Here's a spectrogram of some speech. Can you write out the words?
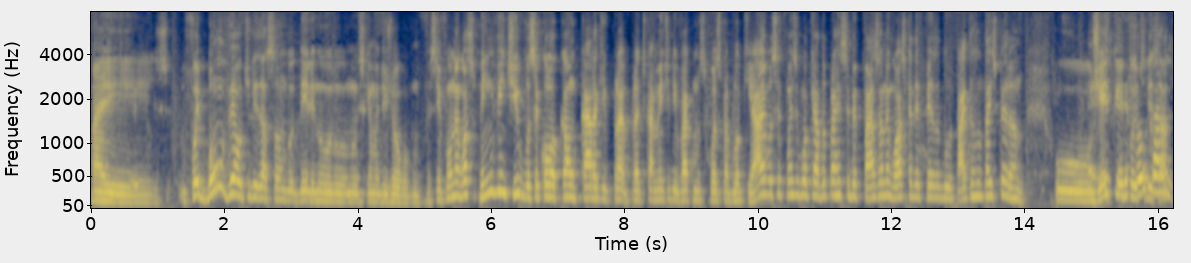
Mas foi bom ver a utilização do, dele no, no, no, esquema de jogo. Assim, foi um negócio bem inventivo. Você colocar um cara que pra, praticamente ele vai como se fosse para bloquear e você põe esse bloqueador para receber passe. É um negócio que a defesa do Titans não está esperando. O é, jeito que ele, ele foi, foi utilizado.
